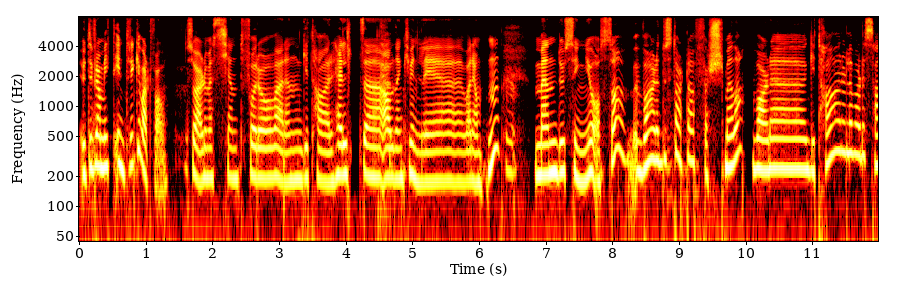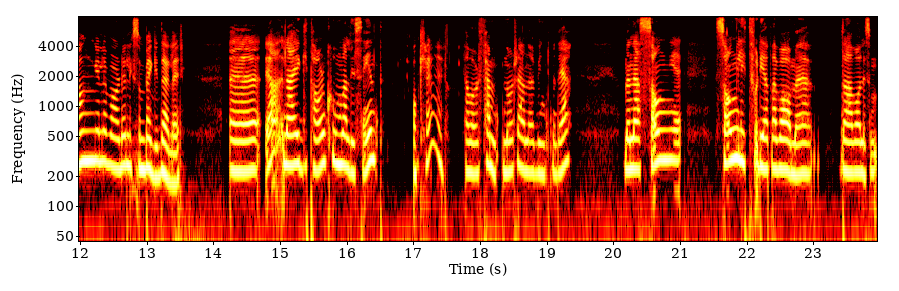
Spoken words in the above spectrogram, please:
Ut ifra mitt inntrykk, i hvert fall, så er du mest kjent for å være en gitarhelt uh, av den kvinnelige varianten. Mhm. Men du synger jo også. Hva er det du starta først med, da? Var det gitar, eller var det sang, eller var det liksom begge deler? Uh, ja, nei, gitaren kom veldig seint. Ok. Jeg var vel 15 år tror jeg da jeg begynte med det. Men jeg sang, sang litt fordi at jeg var med da jeg var liksom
